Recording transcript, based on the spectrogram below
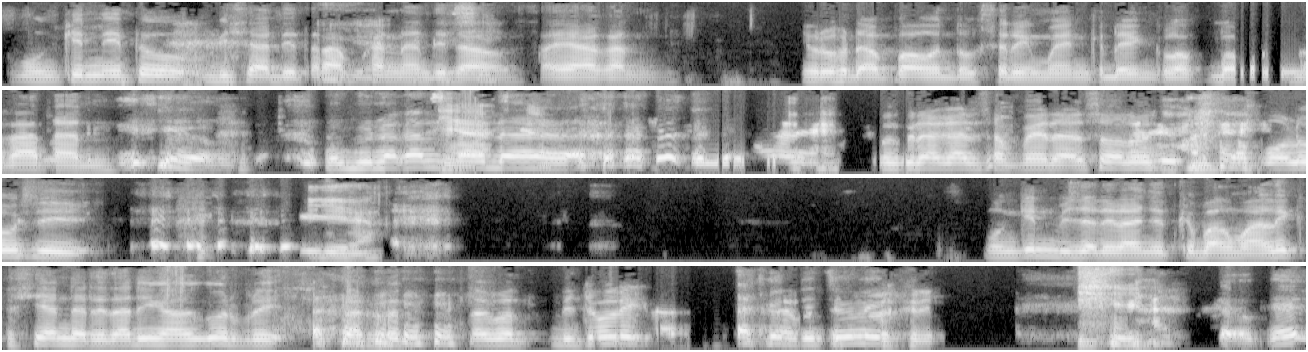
Mungkin itu bisa diterapkan iya, nanti, Sal. Saya akan nyuruh Dapa untuk sering main ke dengklok bawa makanan. Menggunakan sepeda. Menggunakan sepeda. Solusi tanpa polusi. Iya. Mungkin bisa dilanjut ke Bang Malik. Kesian dari tadi nganggur, Bri. Takut takut diculik. Takut diculik. Iya. Oke.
